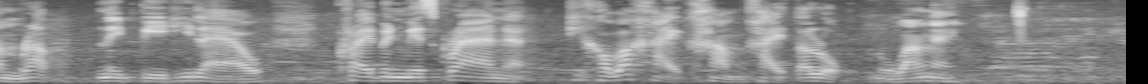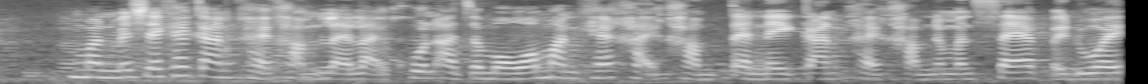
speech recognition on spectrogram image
สำหรับในปีที่แล้ว ใครเป็นมิสแกรนเนี่ยที่เขาว่าขายขำขายตลกหนูว่าไง มันไม่ใช่แค่การขายขำหลาย ๆ คนอาจจะมองว่ามันแค่ขายขำแต่ในการขายขำเนี่ยมันแทรกไปด้วย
